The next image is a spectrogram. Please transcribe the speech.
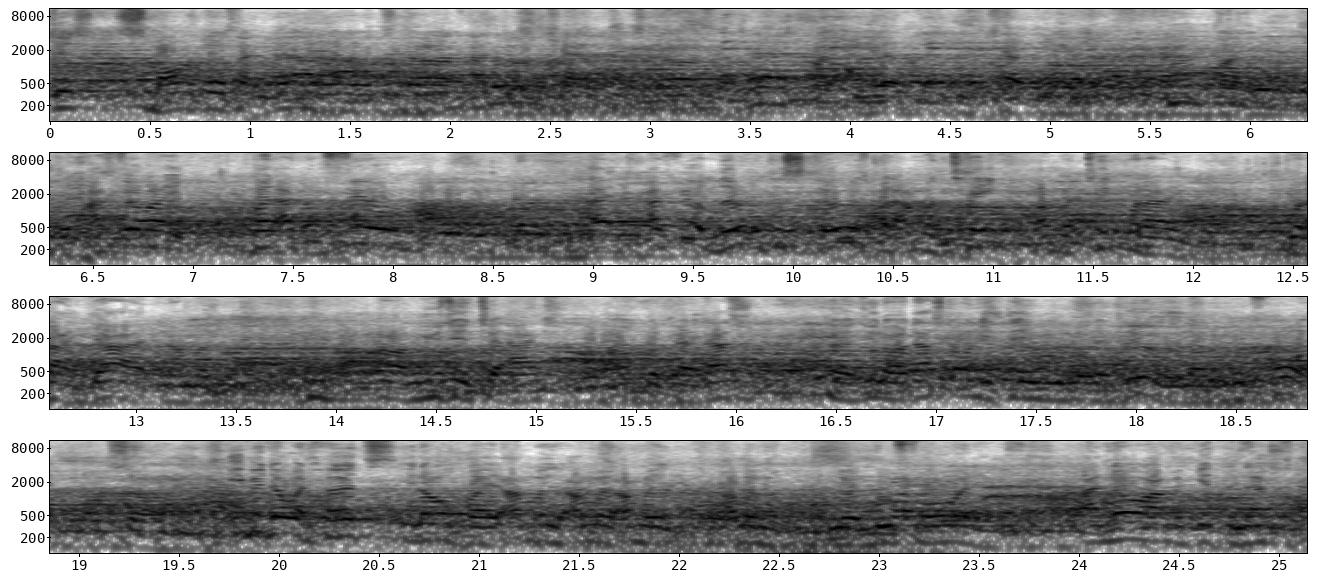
just small things like that. I just kept, just kept, kept. I feel like, but I don't feel, I, I feel a little discouraged, but I'm gonna take, I'm gonna take what I, what I got and I'm gonna um, use it to action, you know, because that's, because you know, that's the only thing we want to do, you know, move forward, you know. So even though it hurts, you know, but I'm gonna, I'm gonna, I'm gonna, I'm gonna you know, move forward and I know I'm gonna get the next one.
